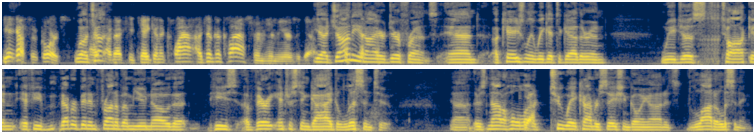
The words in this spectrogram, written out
Yes, of course. Well, John, I've, I've actually taken a class. I took a class from him years ago. Yeah, Johnny and I are dear friends, and occasionally we get together and we just talk. And if you've ever been in front of him, you know that he's a very interesting guy to listen to. Uh, there's not a whole lot yeah. of two way conversation going on. It's a lot of listening.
